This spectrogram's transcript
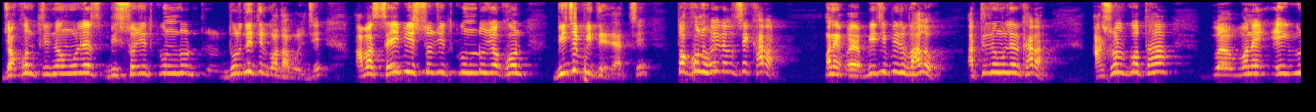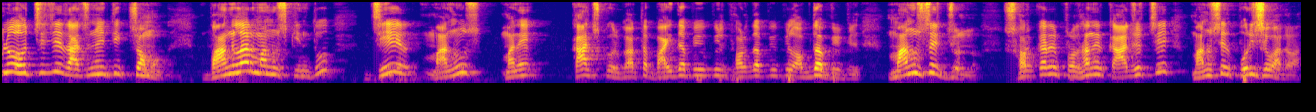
যখন তৃণমূলের বিশ্বজিৎ কুণ্ডু দুর্নীতির কথা বলছে, আবার সেই বিশ্বজিৎ কুণ্ডু যখন বিজেপিতে যাচ্ছে, তখন হয়ে গেল সে খারাপ। মানে বিজেপির ভালো, আর তৃণমূলের খারাপ। আসল কথা মানে এইগুলো হচ্ছে যে রাজনৈতিক চমক। বাংলার মানুষ কিন্তু যে মানুষ মানে কাজ করবে, অর্থাৎ by the people for the people of the people মানুষের জন্য। সরকারের প্রধানের কাজ হচ্ছে মানুষের পরিষেবা দেওয়া।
